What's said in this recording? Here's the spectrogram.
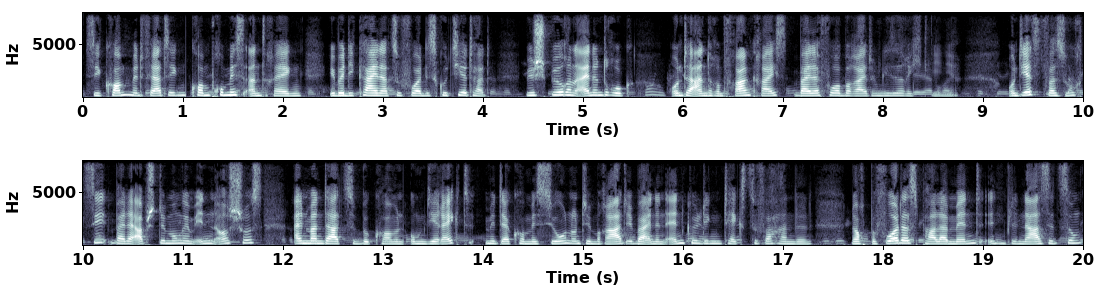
Sie kommt mit fertigen Kompromissanträgen, über die keiner zuvor diskutiert hat. Wir spüren einen Druck, unter anderem Frankreichs, bei der Vorbereitung dieser Richtlinie. Und jetzt versucht sie, bei der Abstimmung im Innenausschuss ein Mandat zu bekommen, um direkt mit der Kommission und dem Rat über einen endgültigen Text zu verhandeln, noch bevor das Parlament in Plenarsitzung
